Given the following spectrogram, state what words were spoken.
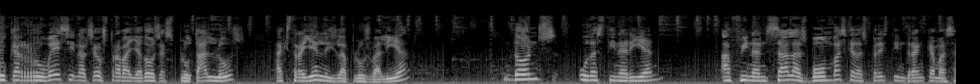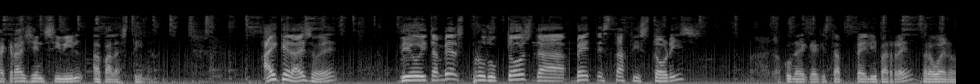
el que robessin els seus treballadors explotant-los, extraient-los la plusvalia, doncs ho destinarien a finançar les bombes que després tindran que massacrar gent civil a Palestina. Ahí queda eso, eh? Diu, i també els productors de Bet Stuff Stories, Ah, no conec aquesta pel·li per res, però bueno,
